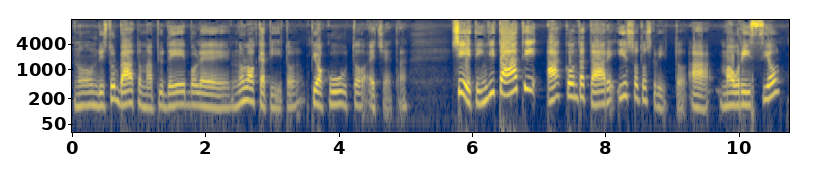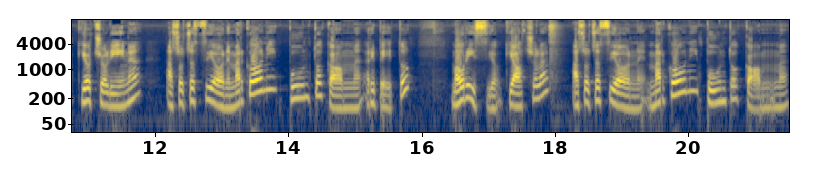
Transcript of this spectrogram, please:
non disturbato, ma più debole, non l'ho capito, più acuto, eccetera. Siete invitati a contattare il sottoscritto a Maurizio Chiocciolina associazionemarconi.com ripeto Maurizio Chiocciola associazionemarconi.com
